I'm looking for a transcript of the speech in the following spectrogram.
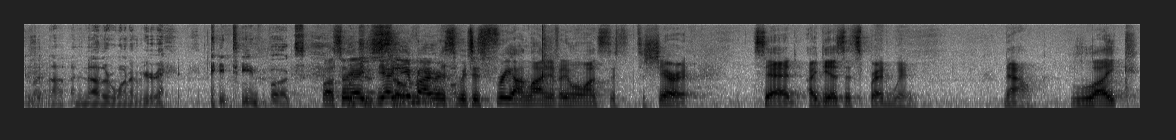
is it not? Another one of your 18 books. Well, so the, the so idea virus, which is free online if anyone wants to, to share it, said ideas that spread win. Now, like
